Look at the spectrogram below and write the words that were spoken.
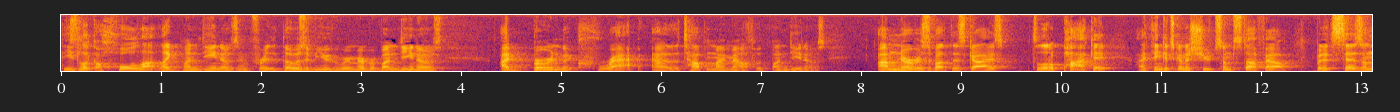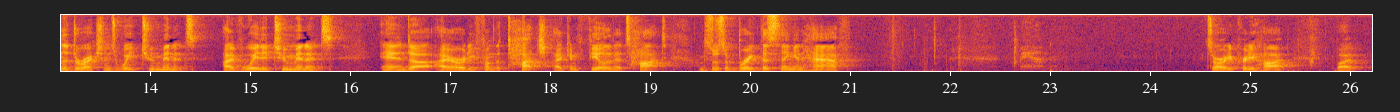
these look a whole lot like Bundinos, and for those of you who remember Bundinos, I burned the crap out of the top of my mouth with Bundinos. I'm nervous about this, guys. It's a little pocket, I think it's gonna shoot some stuff out, but it says on the directions, wait two minutes. I've waited two minutes and uh, I already, from the touch, I can feel it, it's hot. I'm supposed to break this thing in half. Man, it's already pretty hot, but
